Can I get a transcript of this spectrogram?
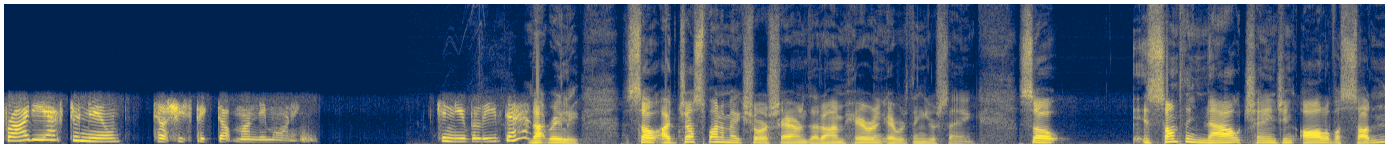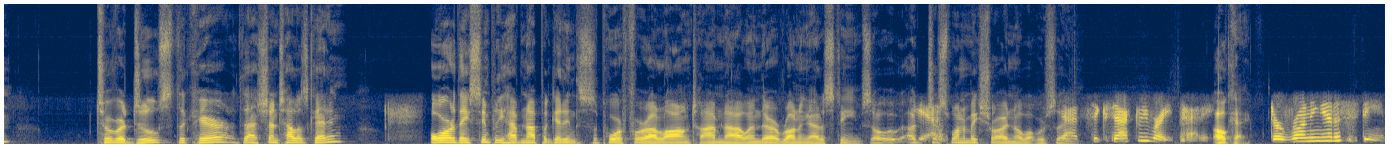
Friday afternoon till she's picked up Monday morning. Can you believe that? Not really. So I just want to make sure, Sharon, that I'm hearing everything you're saying. So is something now changing all of a sudden to reduce the care that Chantel is getting? Or they simply have not been getting the support for a long time now and they're running out of steam. So I yes. just want to make sure I know what we're saying. That's exactly right, Paddy. Okay. They're running out of steam.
